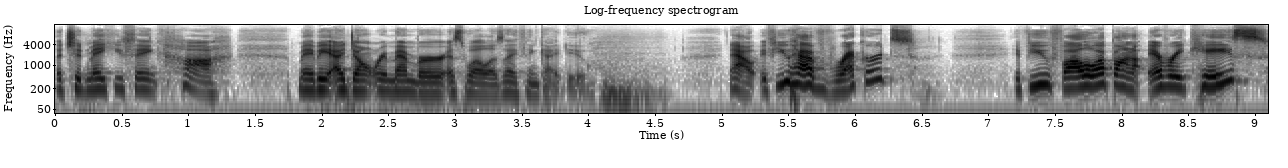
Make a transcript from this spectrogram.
that should make you think, huh, maybe I don't remember as well as I think I do. Now, if you have records if you follow up on every case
